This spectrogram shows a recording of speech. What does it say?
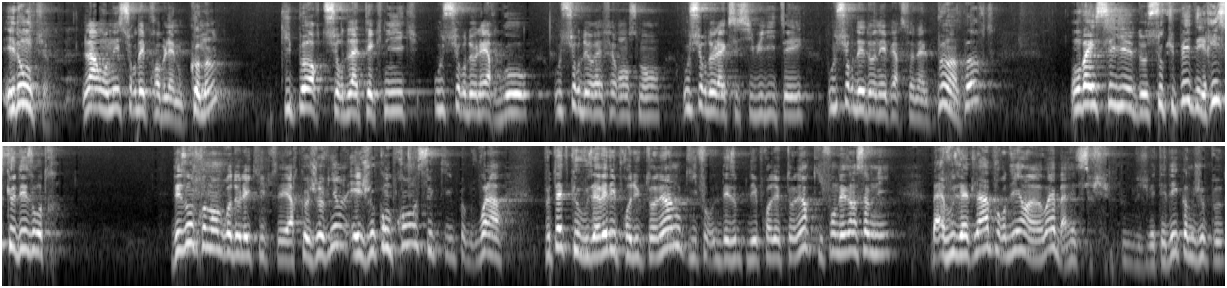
Et donc là on est sur des problèmes communs qui portent sur de la technique ou sur de l'ergo ou sur du référencement ou sur de l'accessibilité ou sur des données personnelles, peu importe. On va essayer de s'occuper des risques des autres des autres membres de l'équipe. C'est-à-dire que je viens et je comprends ce qui... Voilà, peut-être que vous avez des product owners qui font des, product owners qui font des insomnies. Bah, vous êtes là pour dire, euh, ouais, bah, je vais t'aider comme je peux.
